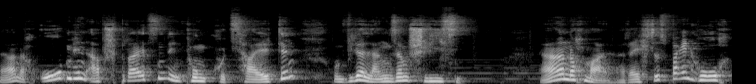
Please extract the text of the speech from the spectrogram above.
ja, nach oben hin abspreizen, den Punkt kurz halten und wieder langsam schließen. Ja, nochmal. Rechtes Bein hoch.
